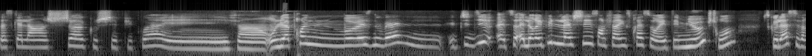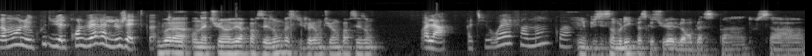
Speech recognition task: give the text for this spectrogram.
Parce qu'elle a un choc ou je sais plus quoi et enfin on lui apprend une mauvaise nouvelle et tu te dis elle, elle aurait pu le lâcher sans le faire exprès ça aurait été mieux je trouve parce que là c'est vraiment le coup du elle prend le verre elle le jette quoi Voilà, on a tué un verre par saison parce qu'il fallait en tuer un par saison. voilà ah, tu ouais enfin non quoi Et puis c'est symbolique parce que celui-là, elle le remplace pas, tout ça.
